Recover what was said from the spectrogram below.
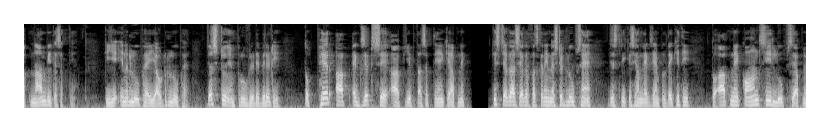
آپ نام بھی دے سکتے ہیں کہ یہ انر لوپ ہے یا آؤٹر لوپ ہے جسٹ ٹو امپروو ریڈیبلٹی تو پھر آپ ایگزٹ سے آپ یہ بتا سکتے ہیں کہ آپ نے کس جگہ سے اگر فرض کریں نیسٹڈ لوپس ہیں جس طریقے سے ہم نے ایگزامپل دیکھی تھی تو آپ نے کون سی لوپ سے آپ نے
